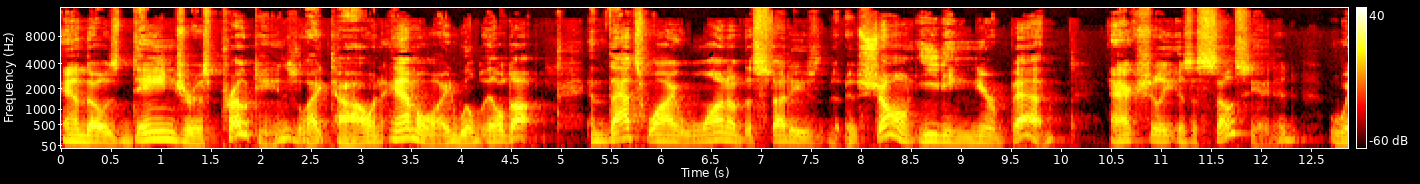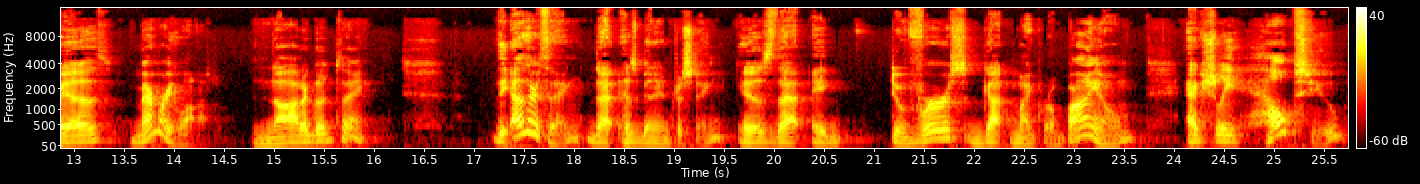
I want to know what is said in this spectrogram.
And those dangerous proteins like tau and amyloid will build up. And that's why one of the studies that has shown eating near bed actually is associated with memory loss. Not a good thing. The other thing that has been interesting is that a diverse gut microbiome actually helps you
